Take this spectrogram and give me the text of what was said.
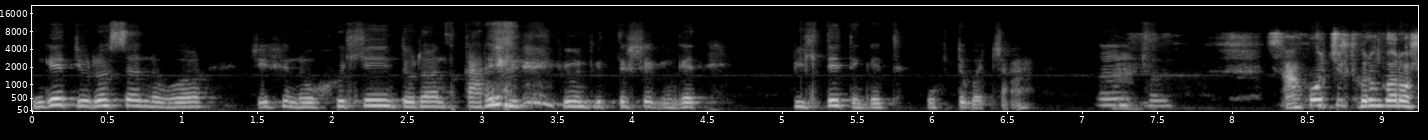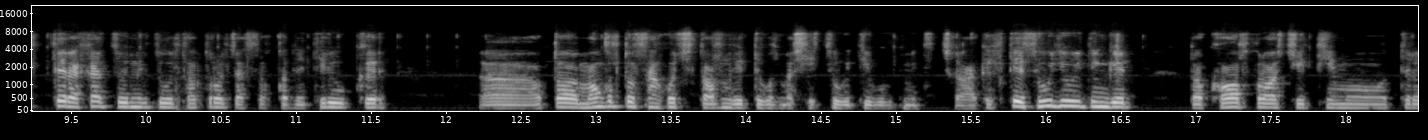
Ингээд ерөөсөө нөгөө жинхэнэ нөгөө хөлийн дөрөөнд гарын юунд гэдэг шиг ингээд бэлдээд ингээд өгдөг байж байгаа. Санхүүжилт хөрөнгө оруулалт дээр ахаад зөв нэг зүйл тодруулж асуух гэдэг. Тэр үгээр а одоо Монголд бол санхүүжилт олно гэдэг бол маш хэцүү гэдгийг бүгд мэдчихэж байгаа. Гэхдээ сүүлийн үед ингээд одоо cross гэдэг юм уу тэр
